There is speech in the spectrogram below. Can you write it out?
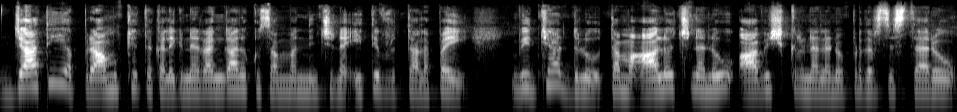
జాతీయ ప్రాముఖ్యత కలిగిన రంగాలకు సంబంధించిన ఇతివృత్తాలపై విద్యార్థులు తమ ఆలోచనలు ఆవిష్కరణలను ప్రదర్శిస్తారు.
